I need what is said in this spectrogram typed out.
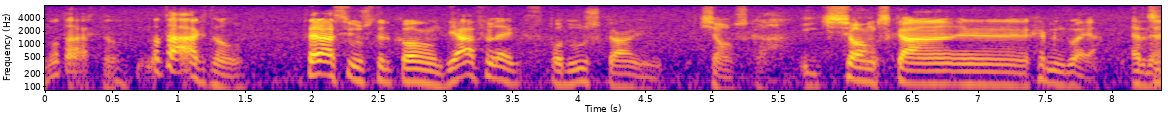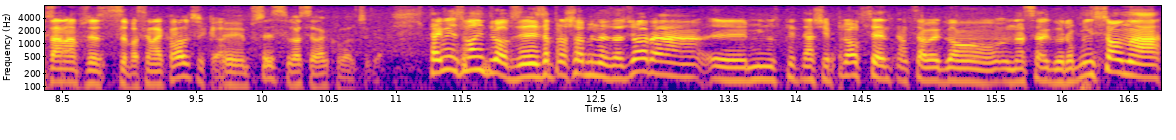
No tak, no. No tak, no. Teraz już tylko diaflex, poduszka i, Książka. i książka e, Hemingwaya. Ernesta. Czytana przez Sebastiana Kowalczyka. E, przez Sebastiana Kowalczyka. Tak więc moi drodzy, zapraszamy na Zadziora, e, minus 15% na całego, na całego Robinsona.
